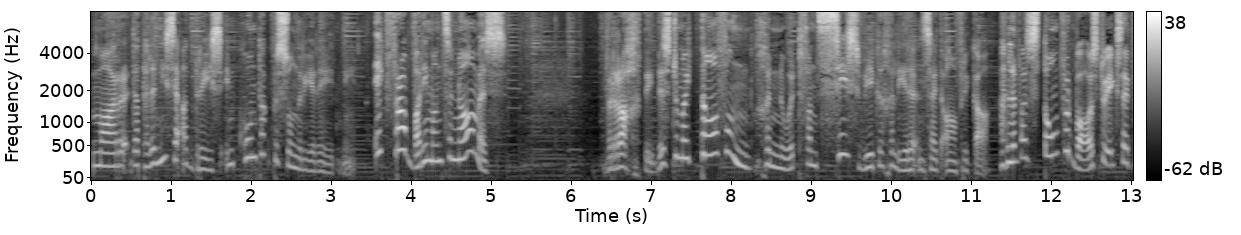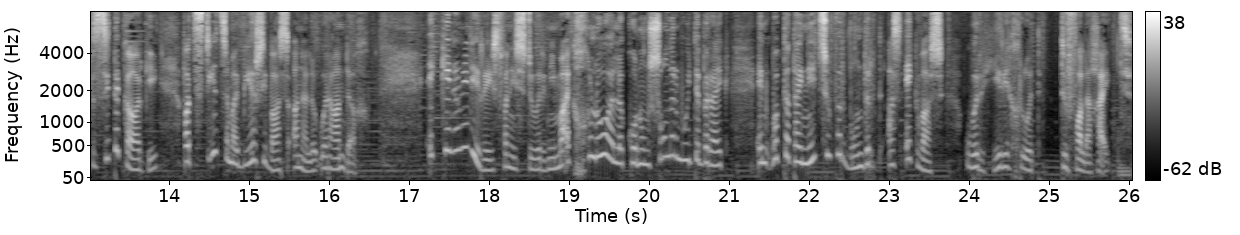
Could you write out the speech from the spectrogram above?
maar dat hulle nie sy adres en kontakbesonderhede het nie. Ek vra wat die man se naam is. Wragtig, dis toe my tafelgenoot van 6 weke gelede in Suid-Afrika. Hulle was stom verbaas toe ek sy visitekaartjie wat steeds in my beursie was aan hulle oorhandig. Ek ken nou nie die res van die storie nie, maar ek glo hulle kon hom sonder moeite bereik en ook dat hy net so verwonderd as ek was oor hierdie groot toevalligheid.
